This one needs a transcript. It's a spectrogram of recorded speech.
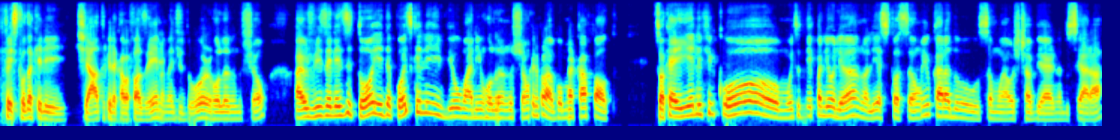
fez todo aquele teatro que ele acaba fazendo, né? De dor, rolando no chão. Aí o juiz ele hesitou e depois que ele viu o Marinho rolando no chão, que ele falou, ah, vou marcar a falta. Só que aí ele ficou muito tempo ali olhando ali a situação e o cara do Samuel Xavier, né, do Ceará,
